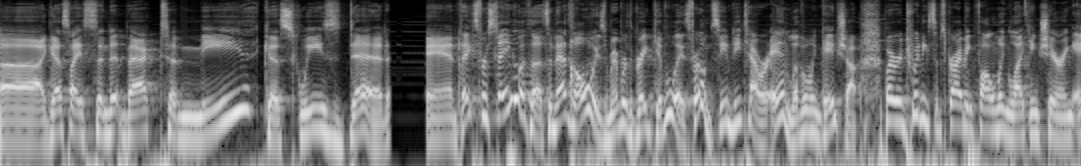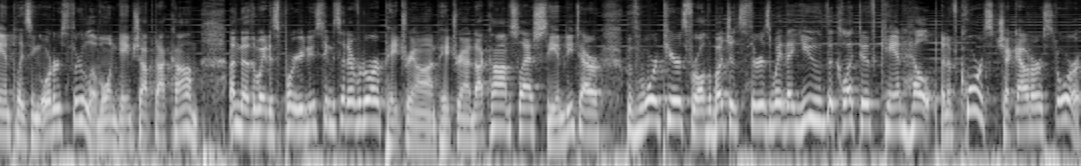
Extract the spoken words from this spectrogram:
Uh, I guess I send it back to me because Squee's dead. And thanks for staying with us. And as always, remember the great giveaways from CMD Tower and Level 1 Game Shop by retweeting, subscribing, following, liking, sharing, and placing orders through level1gameshop.com. Another way to support your news team is head over to our Patreon, patreon.com slash CMD Tower. With reward tiers for all the budgets, there is a way that you, the collective, can help. And of course, check out our store,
